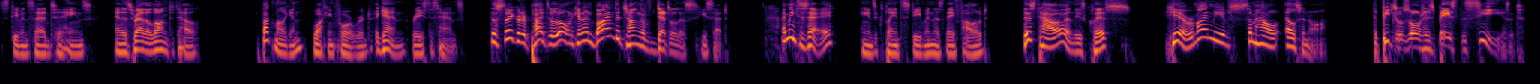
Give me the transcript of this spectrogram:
Stephen said to Haines, and it's rather long to tell. Buck Mulligan, walking forward, again raised his hands. The sacred pint alone can unbind the tongue of Dedalus, he said. I mean to say, Haines explained to Stephen as they followed, this tower and these cliffs here remind me of somehow Elsinore. The Beetlesort has based the sea, is it?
